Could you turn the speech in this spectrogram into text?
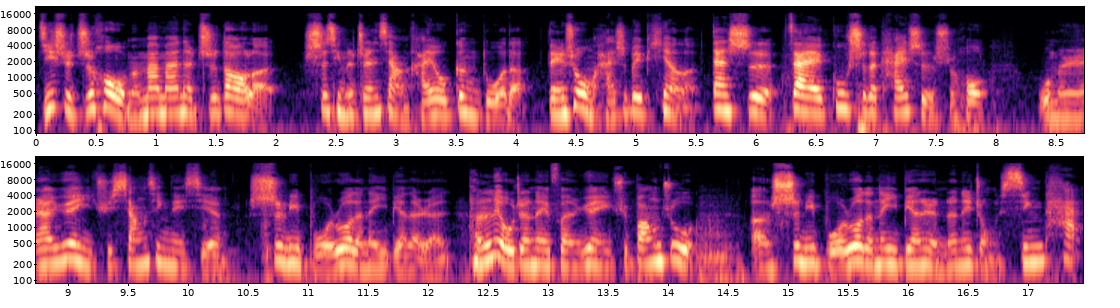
即使之后我们慢慢的知道了。事情的真相还有更多的，等于说我们还是被骗了。但是在故事的开始的时候，我们仍然愿意去相信那些势力薄弱的那一边的人，存留着那份愿意去帮助，呃，势力薄弱的那一边人的那种心态。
